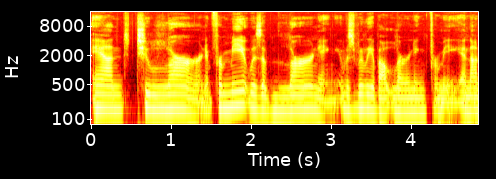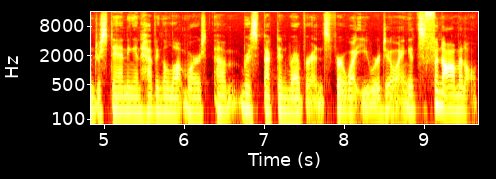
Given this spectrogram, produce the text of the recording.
and to learn. And for me it was a learning. It was really about learning for me and understanding and having a lot more um, respect and reverence for what you were doing. It's phenomenal.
